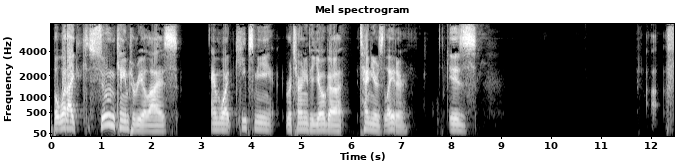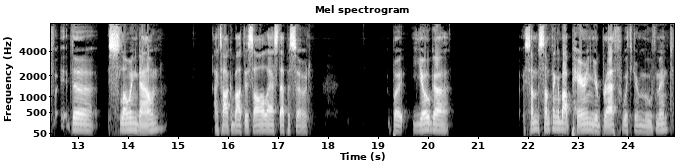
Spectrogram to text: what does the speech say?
But what I soon came to realize and what keeps me returning to yoga 10 years later is uh, the slowing down. I talk about this all last episode but yoga some something about pairing your breath with your movement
